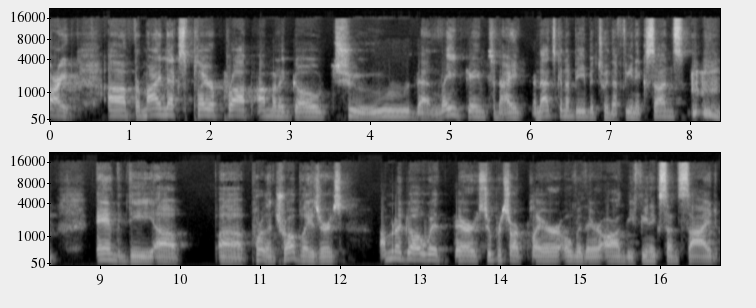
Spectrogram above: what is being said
All right. Uh, for my next player prop, I'm going to go to that late game tonight, and that's going to be between the Phoenix Suns and the uh, uh, Portland Trailblazers. I'm going to go with their superstar player over there on the Phoenix Suns side.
